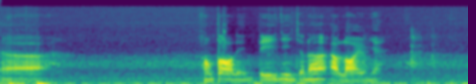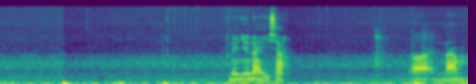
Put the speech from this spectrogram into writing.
à, phóng to lên tí nhìn cho nó ảo lòi không nhỉ? Nếu như này thì sao? À, 5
